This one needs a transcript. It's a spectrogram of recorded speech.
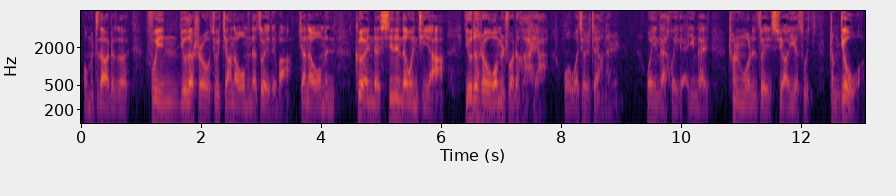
我们知道这个福音有的时候就讲到我们的罪，对吧？讲到我们。个人的心灵的问题呀，有的时候我们说这个，哎呀，我我就是这样的人，我应该悔改，应该承认我的罪，需要耶稣拯救我。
